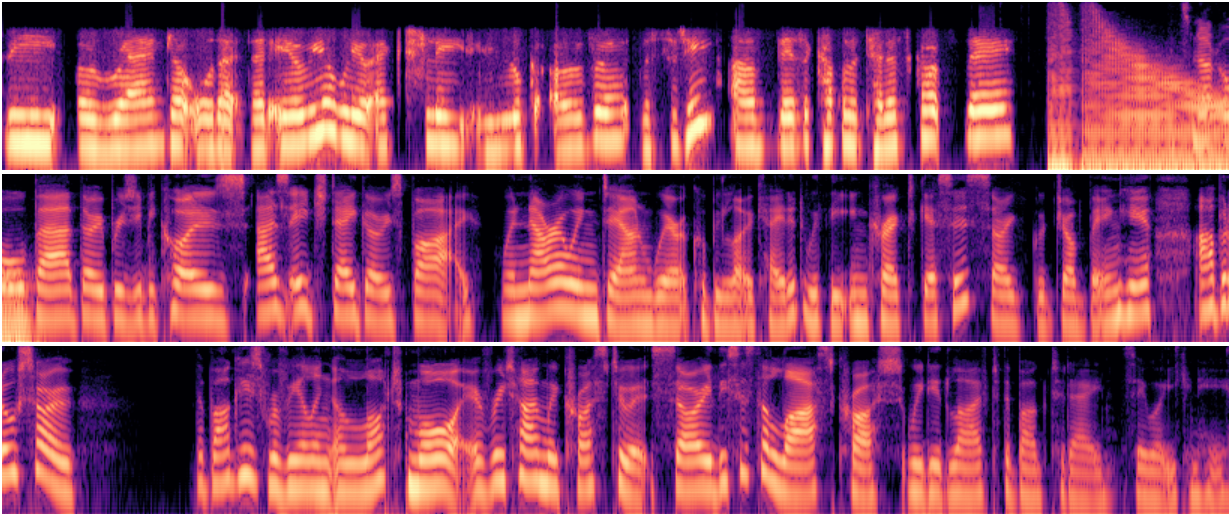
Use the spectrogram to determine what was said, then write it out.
the veranda or that, that area where you actually look over the city. Um, there's a couple of telescopes there. It's not all bad though, Brizzy, because as each day goes by, we're narrowing down where it could be located with the incorrect guesses. So good job being here. Uh, but also, the bug is revealing a lot more every time we cross to it. So this is the last cross we did live to the bug today. See what you can hear.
